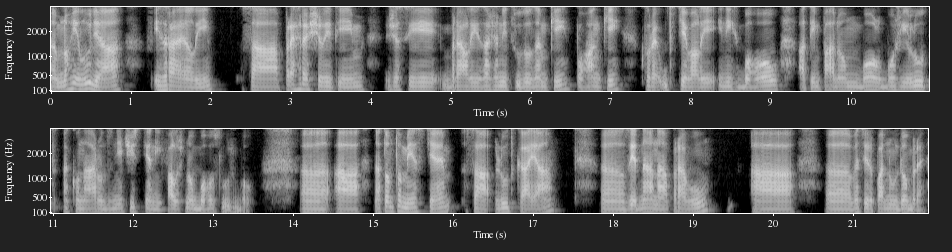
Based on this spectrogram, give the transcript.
Mnohí ľudia v Izraeli sa prehrešili tým, že si brali za ženy cudzozemky, pohanky, ktoré uctievali iných bohov a tým pádom bol Boží ľud ako národ znečistený falošnou bohoslužbou. A na tomto mieste sa ľud Kaja zjedná nápravu a veci dopadnú dobre.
